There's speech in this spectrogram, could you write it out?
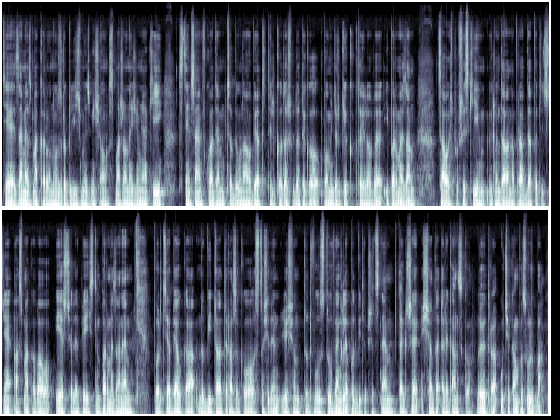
gdzie zamiast makaronu zrobiliśmy z misią smażone ziemniaki z tym samym wkładem, co był na obiad, tylko doszły do tego pomidorki koktajlowe i parmezan. Całość po wszystkim wyglądała naprawdę apetycznie, a smakowało jeszcze lepiej z tym parmezanem. Porcja białka dobita, teraz około 170 do 200, węgle podbite przed snem, także siada elegancko. Do jutra uciekam, bo służba.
